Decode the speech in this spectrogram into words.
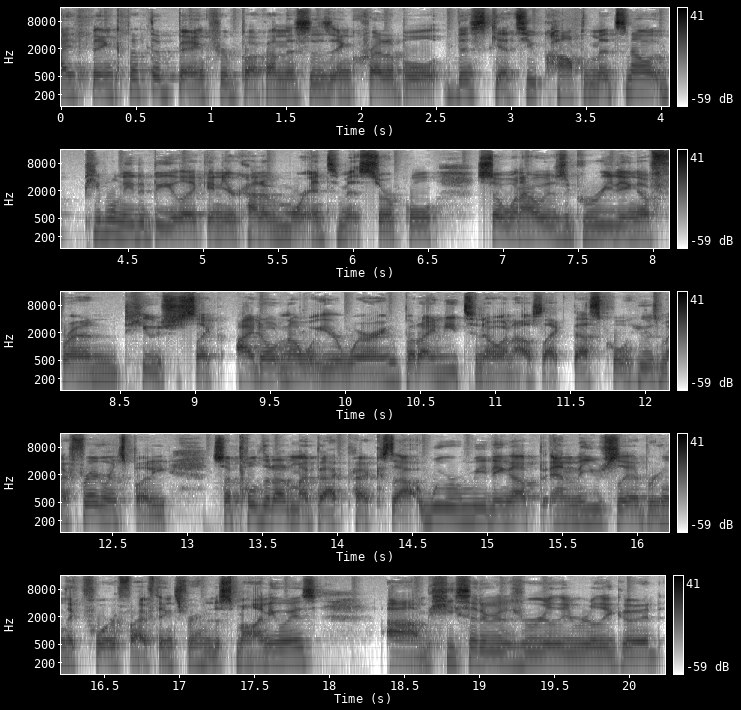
I think that the bang for buck on this is incredible. This gets you compliments. Now, people need to be like in your kind of more intimate circle. So when I was greeting a friend, he was just like, I don't know what you're wearing, but I need to know. And I was like, that's cool. He was my fragrance buddy. So I pulled it out of my backpack because uh, we were meeting up and usually I bring like four or five things for him to smell anyways. Um, he said it was really, really good.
